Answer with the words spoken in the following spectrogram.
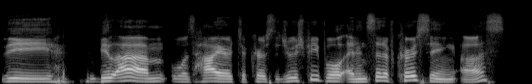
the Bilaam was hired to curse the Jewish people, and instead of cursing us,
